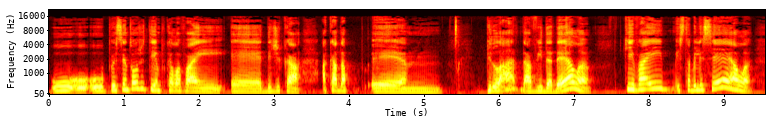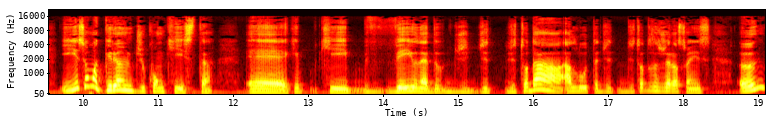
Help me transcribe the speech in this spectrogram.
O, o, o percentual de tempo que ela vai é, dedicar a cada é, pilar da vida dela, quem vai estabelecer ela. E isso é uma grande conquista. É, que, que veio né, do, de, de, de toda a luta de, de todas as gerações an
